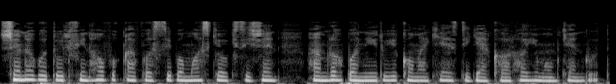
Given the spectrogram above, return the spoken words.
شنا با دلفین ها و قواسی با ماسک اکسیژن همراه با نیروی کمکی از دیگر کارهای ممکن بود.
